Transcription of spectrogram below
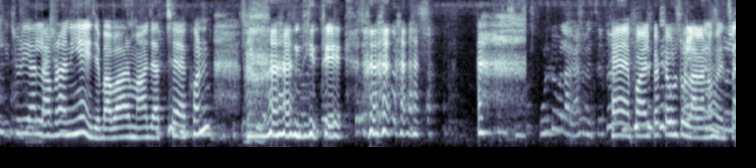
খিচুড়ি আর লাবড়া নিয়ে এই যে বাবা আর মা যাচ্ছে এখন দিতে। হ্যাঁ ফয়েল প্যাকটা উল্টো লাগানো হয়েছে।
